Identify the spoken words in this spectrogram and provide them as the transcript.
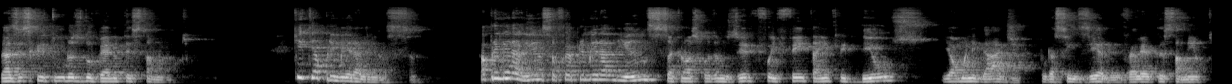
das escrituras do Velho Testamento. O que é a primeira aliança? A primeira aliança foi a primeira aliança que nós podemos dizer que foi feita entre Deus e a humanidade, por assim dizer, no Velho Testamento.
